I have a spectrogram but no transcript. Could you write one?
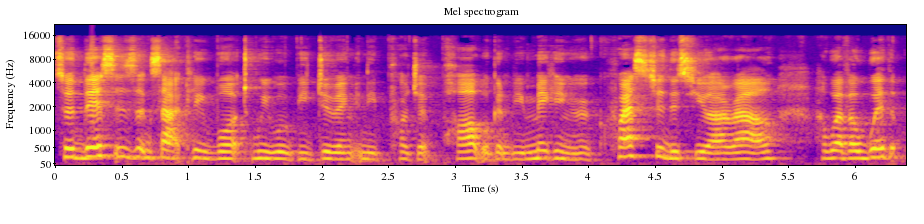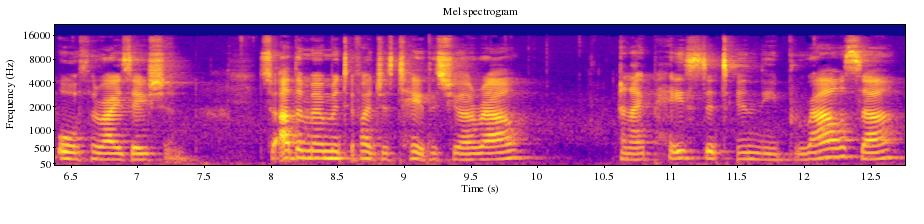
So this is exactly what we will be doing in the project part. We're going to be making a request to this URL, however, with authorization. So at the moment, if I just take this URL and I paste it in the browser,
